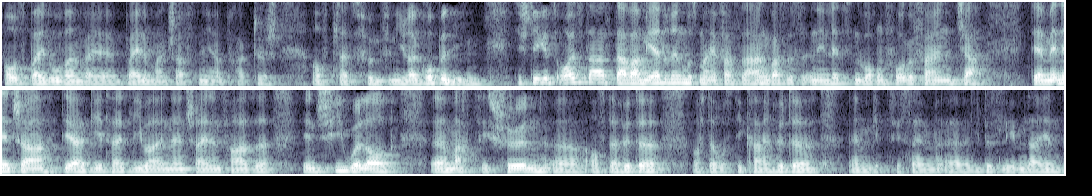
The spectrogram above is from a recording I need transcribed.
ausbaldowern, weil beide Mannschaften ja praktisch auf Platz 5 in ihrer Gruppe liegen. Die Stegitz Allstars, da war mehr drin, muss man einfach sagen. Was ist in den letzten Wochen vorgefallen? Tja, der Manager, der geht halt lieber in der entscheidenden Phase in Skiurlaub, äh, macht sich schön äh, auf der Hütte, auf der rustikalen Hütte, ähm, gibt sich sein äh, Liebesleben dahin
